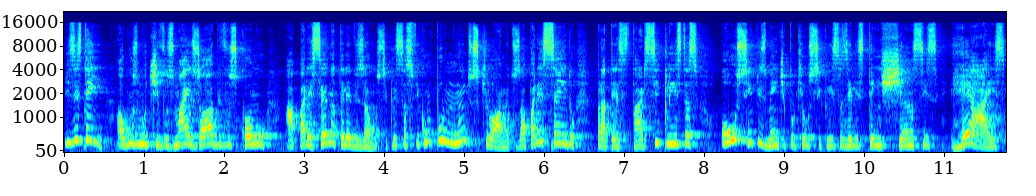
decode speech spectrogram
existem alguns motivos mais óbvios, como aparecer na televisão. Os ciclistas ficam por muitos quilômetros aparecendo para testar ciclistas ou simplesmente porque os ciclistas eles têm chances reais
